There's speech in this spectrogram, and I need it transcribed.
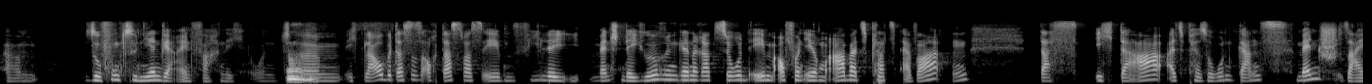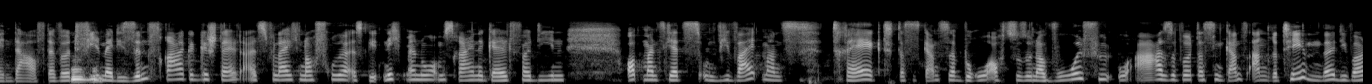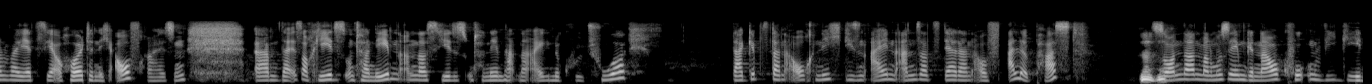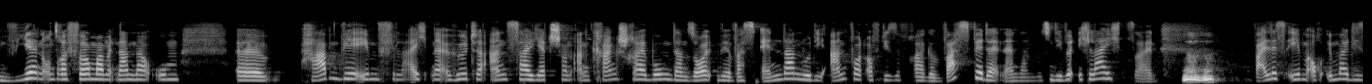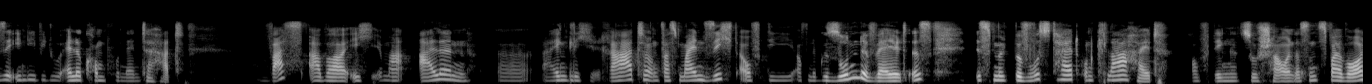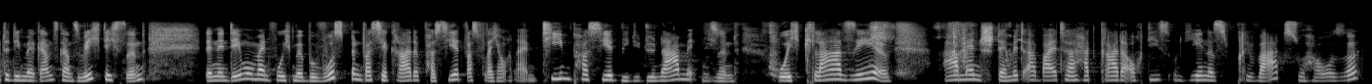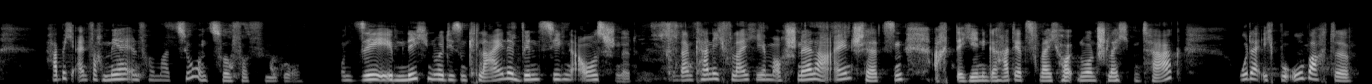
Ähm, so funktionieren wir einfach nicht. Und mhm. ähm, ich glaube, das ist auch das, was eben viele Menschen der jüngeren Generation eben auch von ihrem Arbeitsplatz erwarten, dass ich da als Person ganz Mensch sein darf. Da wird mhm. viel mehr die Sinnfrage gestellt als vielleicht noch früher. Es geht nicht mehr nur ums reine Geld verdienen. Ob man es jetzt und wie weit man es trägt, dass das ganze Büro auch zu so einer Wohlfühloase wird, das sind ganz andere Themen. Ne? Die wollen wir jetzt ja auch heute nicht aufreißen. Ähm, da ist auch jedes Unternehmen anders. Jedes Unternehmen hat eine eigene Kultur. Da gibt es dann auch nicht diesen einen Ansatz, der dann auf alle passt mhm. sondern man muss eben genau gucken, wie gehen wir in unserer Firma miteinander um. Äh, haben wir eben vielleicht eine erhöhte Anzahl jetzt schon an Krankschreibungen, dann sollten wir was ändern. Nur die Antwort auf diese Frage, was wir denn ändern müssen, die wird nicht leicht sein, mhm. weil es eben auch immer diese individuelle Komponente hat. Was aber ich immer allen äh, eigentlich rate und was meine Sicht auf die auf eine gesunde Welt ist, ist mit Bewusstheit und Klarheit auf Dinge zu schauen. Das sind zwei Worte, die mir ganz, ganz wichtig sind. Denn in dem Moment, wo ich mir bewusst bin, was hier gerade passiert, was vielleicht auch in einem Team passiert, wie die Dynamiken sind, wo ich klar sehe, ah Mensch, der Mitarbeiter hat gerade auch dies und jenes privat zu Hause, habe ich einfach mehr Informationen zur Verfügung und sehe eben nicht nur diesen kleinen, winzigen Ausschnitt. Und dann kann ich vielleicht eben auch schneller einschätzen, ach, derjenige hat jetzt vielleicht heute nur einen schlechten Tag. Oder ich beobachte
